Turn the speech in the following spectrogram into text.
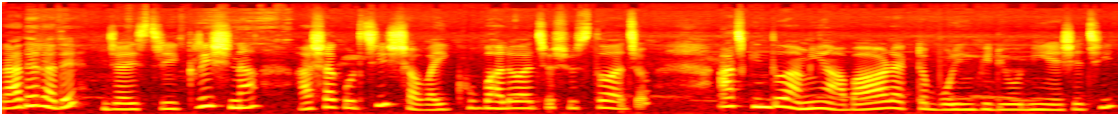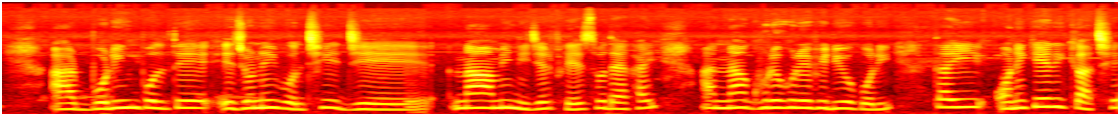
রাধে রাধে। জয় শ্রী কৃষ্ণা। আশা করছি সবাই খুব ভালো আছো সুস্থ আছো। আজ কিন্তু আমি আবার একটা বোরিং ভিডিও নিয়ে এসেছি। আর বোরিং বলতে এজন্যই বলছি যে, না আমি নিজের ফেসও দেখাই আর না ঘুরে ঘুরে ভিডিও করি। তাই অনেকেরই কাছে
